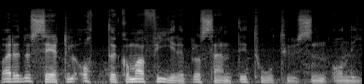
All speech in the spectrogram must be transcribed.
var redusert til 8,4% i 2009.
